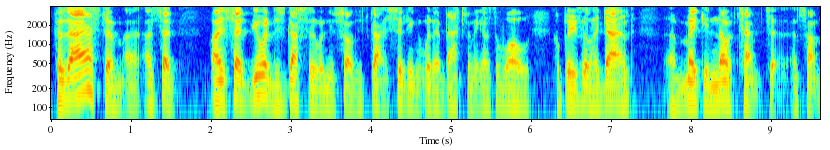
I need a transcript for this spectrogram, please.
because I asked them. I, I, said, "I said you were disgusted when you saw these guys sitting with their backs against the wall, completely like that, making no attempt and so on.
